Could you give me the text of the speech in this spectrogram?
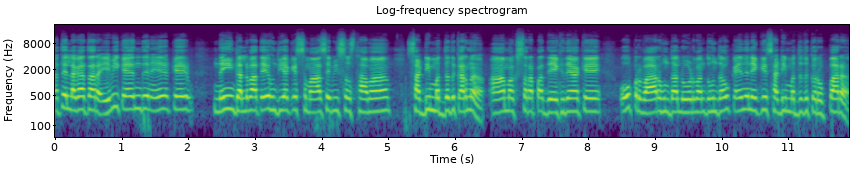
ਅਤੇ ਲਗਾਤਾਰ ਇਹ ਵੀ ਕਹਿੰਦੇ ਨੇ ਕਿ ਨਹੀਂ, ਗੱਲਬਾਤ ਇਹ ਹੁੰਦੀ ਹੈ ਕਿ ਸਮਾਜ ਸੇਵੀ ਸੰਸਥਾਵਾਂ ਸਾਡੀ ਮਦਦ ਕਰਨ। ਆਮ ਅਕਸਰ ਆਪਾਂ ਦੇਖਦੇ ਹਾਂ ਕਿ ਉਹ ਪਰਿਵਾਰ ਹੁੰਦਾ, ਲੋੜਵੰਦ ਹੁੰਦਾ, ਉਹ ਕਹਿੰਦੇ ਨੇ ਕਿ ਸਾਡੀ ਮਦਦ ਕਰੋ ਪਰ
